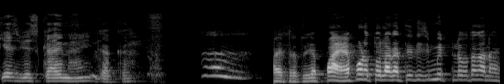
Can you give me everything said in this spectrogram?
केस बीस काय नाही काका. पायटर तुझ्या पाया पडतो का ते दिवशी मिटलं होतं का नाही?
